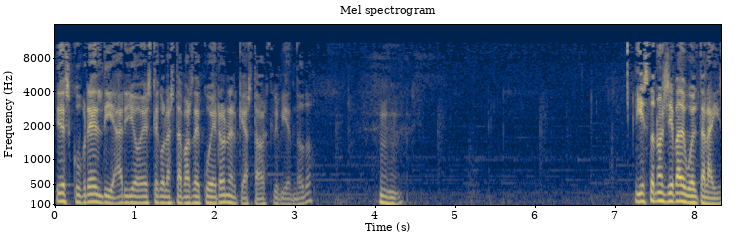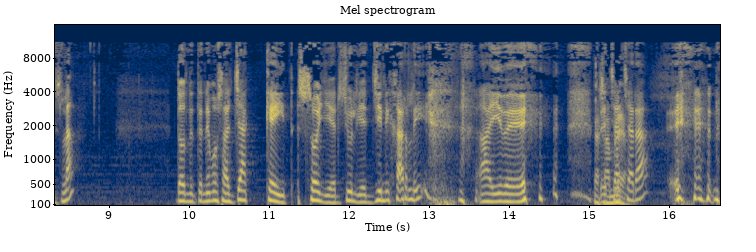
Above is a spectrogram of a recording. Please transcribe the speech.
y descubre el diario este con las tapas de cuero en el que ha estado escribiendo. Y esto nos lleva de vuelta a la isla, donde tenemos a Jack, Kate, Sawyer, Juliet, Ginny Harley, ahí de, de cháchara, en,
